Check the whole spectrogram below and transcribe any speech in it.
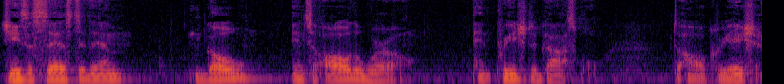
Jesus says to them, Go into all the world and preach the gospel to all creation.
